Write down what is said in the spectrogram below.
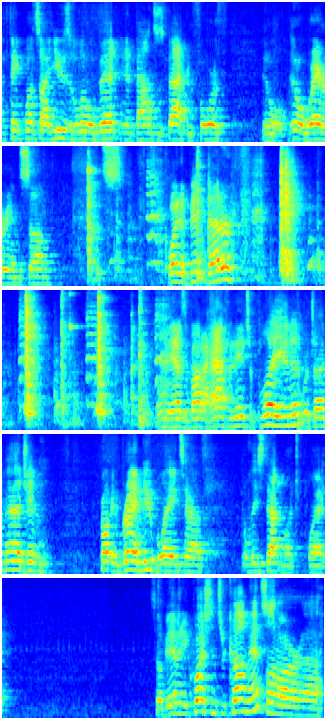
I think once I use it a little bit and it bounces back and forth, it'll, it'll wear in some. It's quite a bit better. Only has about a half an inch of play in it, which I imagine probably brand new blades have at least that much play. So if you have any questions or comments on our, uh,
